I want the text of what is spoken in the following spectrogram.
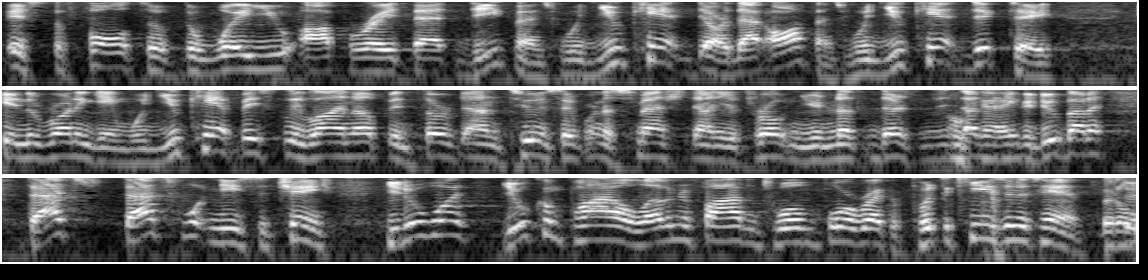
it's the fault of the way you operate that defense when you can't or that offense when you can't dictate in the running game when you can't basically line up in third down and two and say we're going to smash it down your throat and you're not, there's nothing you can do about it. That's that's what needs to change. You know what? You'll compile 11 and 5 and 12 and 4 record. Put the keys in his hand. But a lot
